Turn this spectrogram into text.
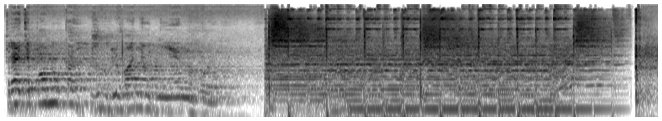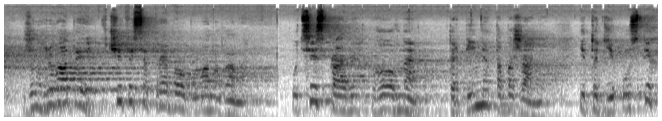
Третя помилка жонглювання однією ногою. Жонглювати, вчитися треба обома ногами. У цій справі головне терпіння та бажання, і тоді успіх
